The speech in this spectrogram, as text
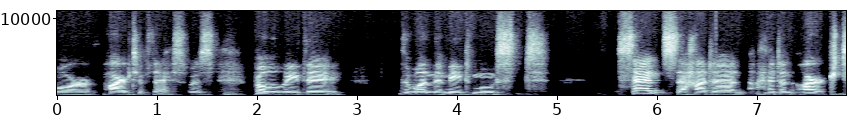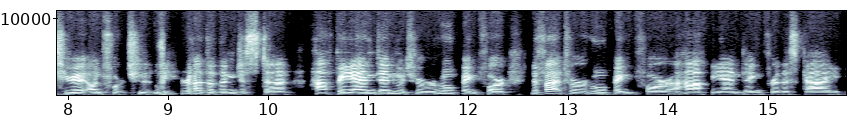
or part of this was probably the the one that made most sense. It had an had an arc to it, unfortunately, rather than just a happy ending, which we were hoping for. The fact we were hoping for a happy ending for this guy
